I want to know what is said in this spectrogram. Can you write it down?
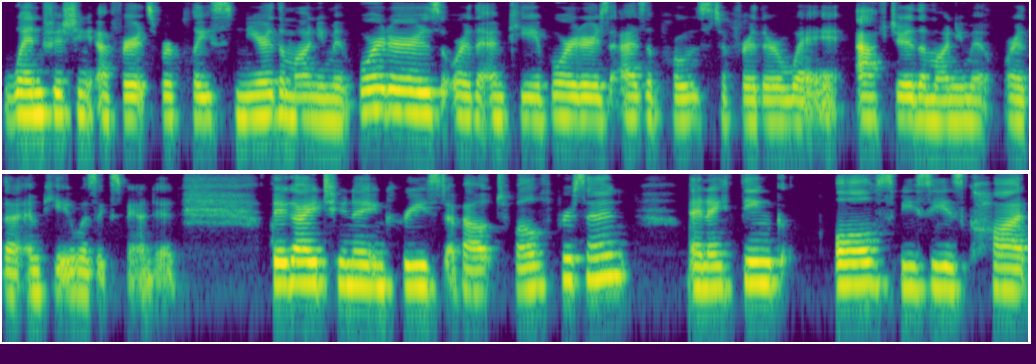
when fishing efforts were placed near the monument borders or the MPA borders as opposed to further away after the monument or the MPA was expanded. Big eye tuna increased about 12%. And I think all species caught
